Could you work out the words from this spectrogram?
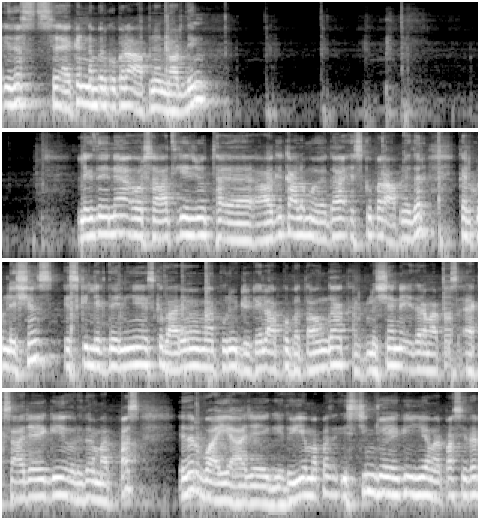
ادھر سیکنڈ نمبر کے اوپر آپ نے ناردنگ لکھ دینا ہے اور ساتھ ہی جو آگے کالم ہوئے گا، اس کے اوپر آپ نے ادھر کیلکولیشنس اس کی لکھ دینی ہے۔ اس کے بارے میں میں پوری ڈیٹیل آپ کو بتاؤں گا۔ کیلکولیشن ادھر ہمارے پاس ایکس آ جائے گی اور ادھر ہمارے پاس ادھر وائی آ جائے گی۔ تو یہ ہمارے پاس اسٹنگ جو ہے گی یہ ہمارے پاس ادھر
